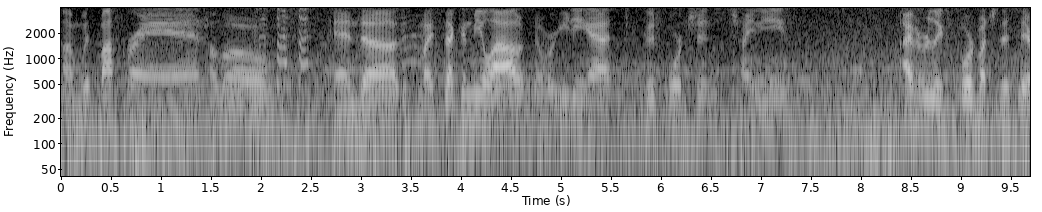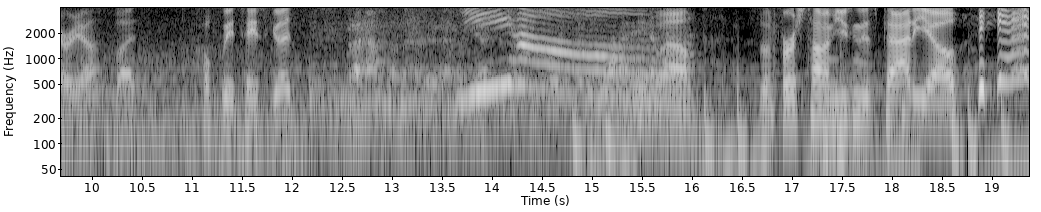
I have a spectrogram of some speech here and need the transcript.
I'm with my friends. Hello. And uh, this is my second meal out, and we're eating at Good Fortune Chinese. I haven't really explored much of this area, but hopefully it tastes good. But I haven't done that. Yeehaw! Wow. This is the first time I'm using this patio.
